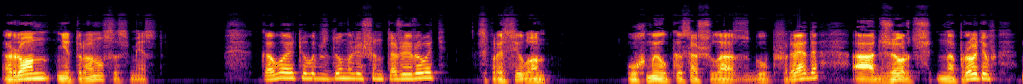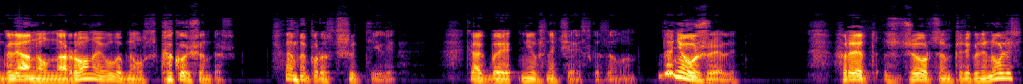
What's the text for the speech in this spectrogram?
Рон не тронулся с места. — Кого это вы вздумали шантажировать? — спросил он. Ухмылка сошла с губ Фреда, а Джордж, напротив, глянул на Рона и улыбнулся. — Какой шантаж? — Мы просто шутили. — Как бы невзначай, — сказал он. — Да неужели? Фред с Джорджем переглянулись.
